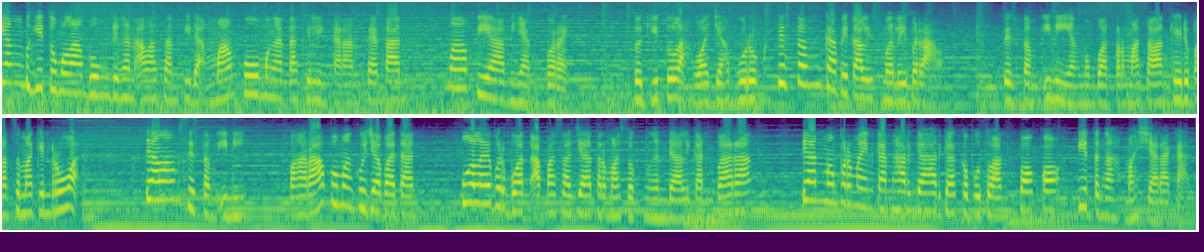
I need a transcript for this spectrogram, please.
yang begitu melambung dengan alasan tidak mampu mengatasi lingkaran setan mafia minyak goreng. Begitulah wajah buruk sistem kapitalisme liberal. Sistem ini yang membuat permasalahan kehidupan semakin ruwet. Dalam sistem ini, para pemangku jabatan boleh berbuat apa saja termasuk mengendalikan barang dan mempermainkan harga-harga kebutuhan pokok di tengah masyarakat.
